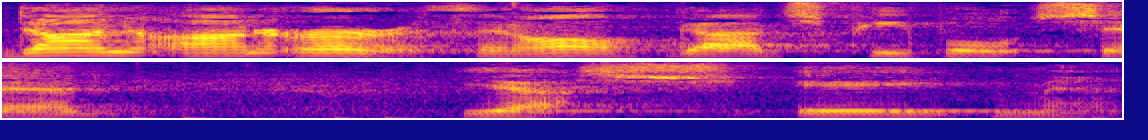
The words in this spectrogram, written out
done on earth. And all God's people said, Yes, Amen.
